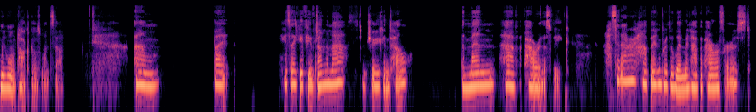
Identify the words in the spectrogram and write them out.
we won't talk those ones though. Um, but he's like, if you've done the math, I'm sure you can tell. The men have the power this week. Has it ever happened where the women have the power first?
